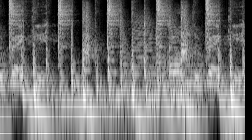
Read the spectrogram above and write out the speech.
On the record, on the record.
